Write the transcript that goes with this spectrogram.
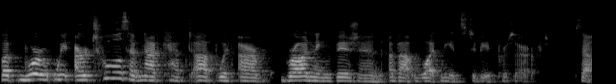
But we're we, our tools have not kept up with our broadening vision about what needs to be preserved so.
